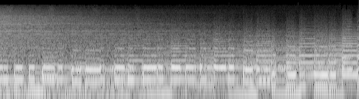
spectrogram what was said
Thank you.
